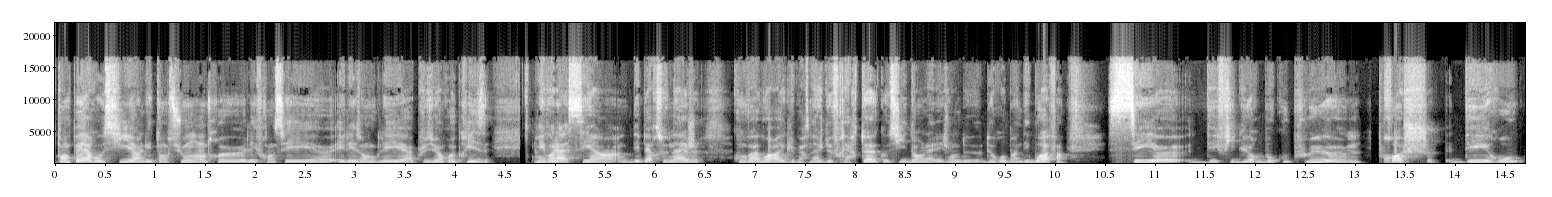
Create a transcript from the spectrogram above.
tempère aussi hein, les tensions entre les Français euh, et, les Anglais à plusieurs reprises. Mais voilà, c'est un des personnages qu'on va avoir avec le personnage de Frère Tuck aussi dans la légende de, Robin des Bois. Enfin, c'est euh, des figures beaucoup plus proches des héros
